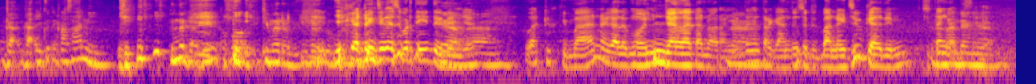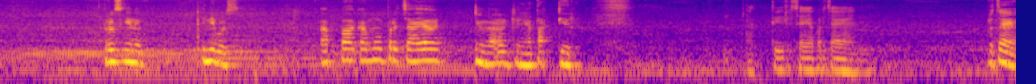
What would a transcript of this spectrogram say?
nggak nggak ikut ngerasani bener gak sih apa gimana menurutmu? ya kadang juga seperti itu Ya, Din, ya. nah, waduh gimana kalau mau menyalahkan orang Nah. itu tergantung sudut pandang juga din kita nggak bisa pandangnya. ya. terus gini ini bos apa kamu percaya dengan adanya takdir takdir saya percaya percaya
